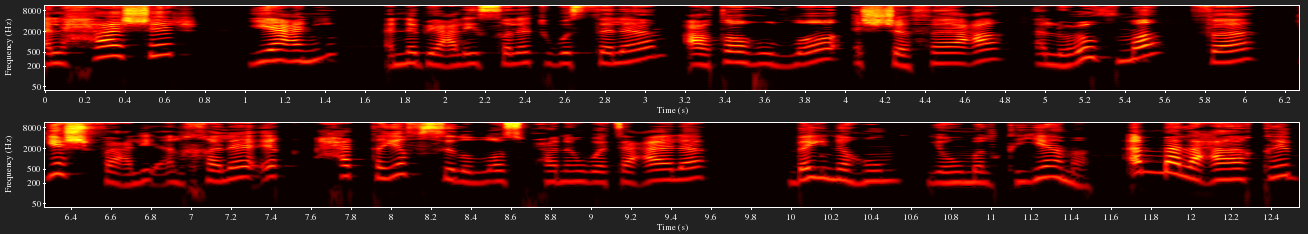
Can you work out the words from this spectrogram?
الحاشر يعني النبي عليه الصلاة والسلام أعطاه الله الشفاعة العظمى فيشفع للخلائق حتى يفصل الله سبحانه وتعالى بينهم يوم القيامة. أما العاقب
